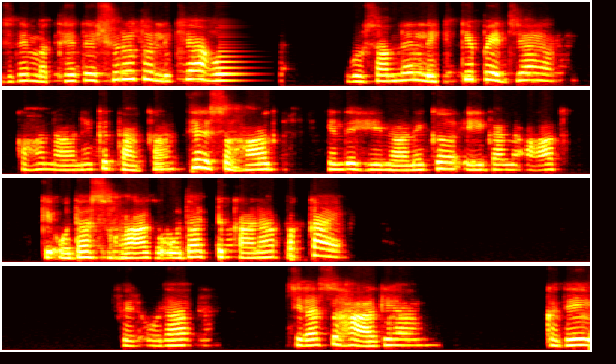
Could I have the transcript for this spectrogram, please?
ਜਿਹਦੇ ਮੱਥੇ ਤੇ ਸ਼ੁਰੂ ਤੋਂ ਲਿਖਿਆ ਹੋ ਗੁਰੂ ਸਾਹਿਬ ਨੇ ਲਿਖ ਕੇ ਭੇਜਿਆ ਆ, ਕਹਾ ਨਾਨਕ ਤਾਕਾ ਫਿਰ ਸੁਹਾਗ। ਕਹਿੰਦੇ, ਹੈ ਨਾਨਕ, ਇਹ ਗੱਲ ਆਖ ਕਿ ਉਹਦਾ ਸੁਹਾਗ, ਉਹਦਾ ਟਿਕਾਣਾ ਪੱਕਾ ਹੈ। ਫਿਰ ਉਹਦਾ ਜਿਹੜਾ ਸੁਹਾਗ ਆ, ਕਦੇ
